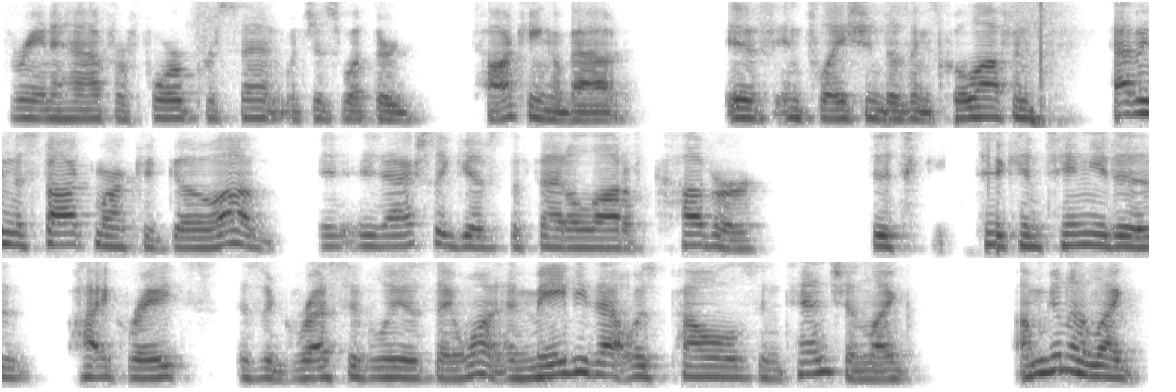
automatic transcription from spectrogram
three and a half or four percent, which is what they're talking about if inflation doesn't cool off. And having the stock market go up, it, it actually gives the Fed a lot of cover to, to continue to hike rates as aggressively as they want. And maybe that was Powell's intention. Like, I'm gonna like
